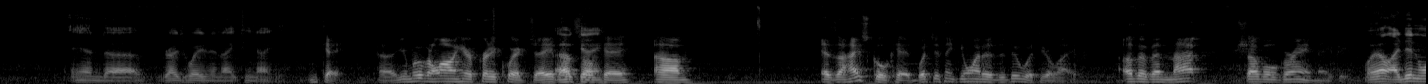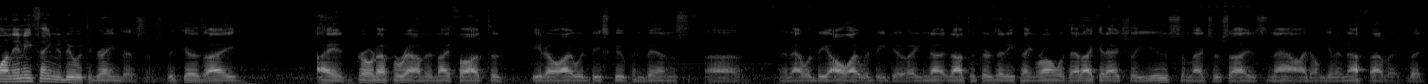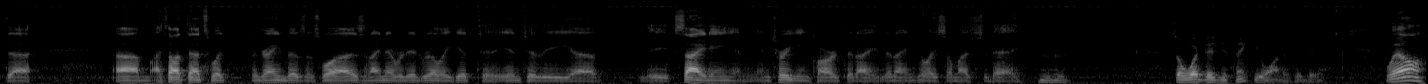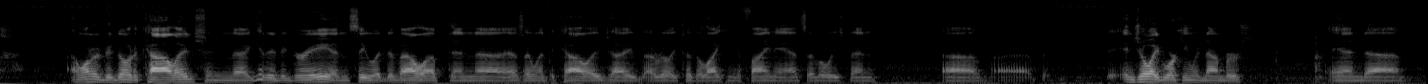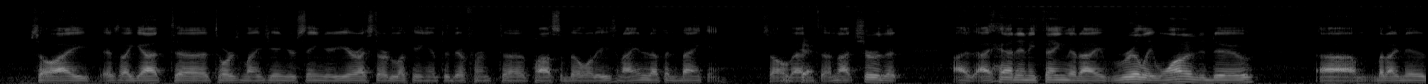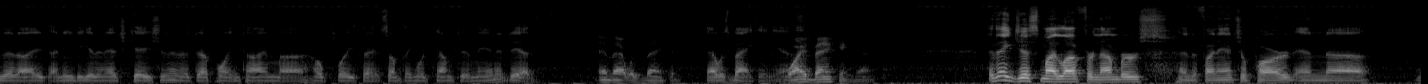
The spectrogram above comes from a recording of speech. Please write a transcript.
and uh, graduated in 1990. Okay. Uh, you're moving along here pretty quick, Jay. That's Okay. okay. Um, as a high school kid, what do you think you wanted to do with your life, other than not shovel grain, maybe? Well, I didn't want anything to do with the grain business because I, I had grown up around it, and I thought that you know I would be scooping bins, uh, and that would be all I would be doing. Not, not that there's anything wrong with that. I could actually use some exercise now. I don't get enough of it, but uh, um, I thought that's what the grain business was, and I never did really get to into the uh, the exciting and intriguing part that I that I enjoy so much today. So, what did you think you wanted to do? Well, I wanted to go to college and uh, get a degree and see what developed. And uh, as I went to college, I, I really took a liking to finance. I've always been uh, uh, enjoyed working with numbers, and uh, so I, as I got uh, towards my junior senior year, I started looking at the different uh, possibilities, and I ended up in banking. So Okay. that I'm not sure that I, I had anything that I really wanted to do. Um, but I knew that I, I need to get an education, and at that point in time, uh, hopefully th- something would come to me, and it did. And that was banking. That was banking, yes. Why banking then? I think just my love for numbers and the financial part, and uh,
